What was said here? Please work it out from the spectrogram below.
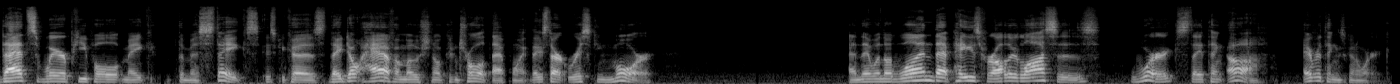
that's where people make the mistakes is because they don't have emotional control at that point. They start risking more. And then when the one that pays for all their losses works, they think, oh, everything's going to work.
